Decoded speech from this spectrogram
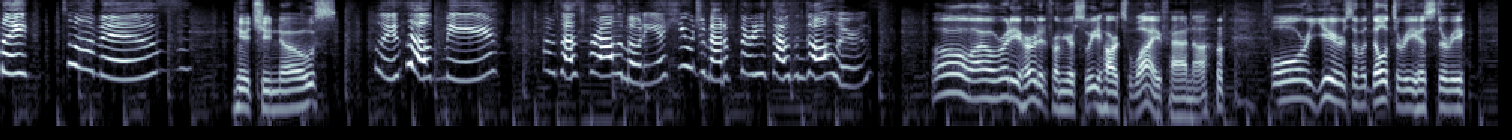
my Thomas. Itchy nose. Please help me. Asked for alimony, a huge amount of $30,000. Oh, I already heard it from your sweetheart's wife, Hannah. Four years of adultery history.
